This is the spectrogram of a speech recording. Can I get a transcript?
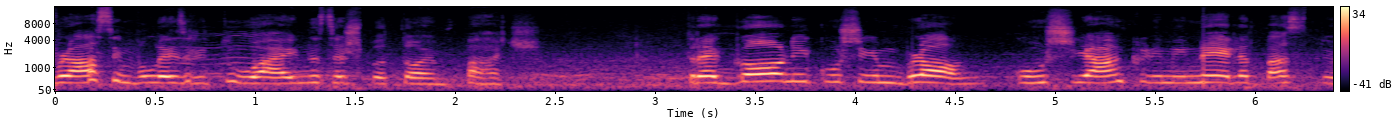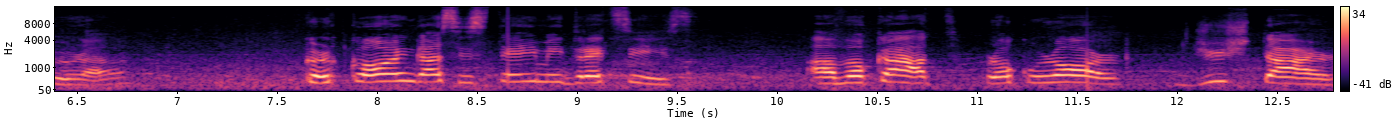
vrasin vëllezërit tuaj nëse shpëtojnë paq. Tregoni kush i mbron, kush janë kriminelët pas tyre. Kërkoj nga sistemi i drejtësisë, avokatë, prokurorë, Gjyqtarë.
